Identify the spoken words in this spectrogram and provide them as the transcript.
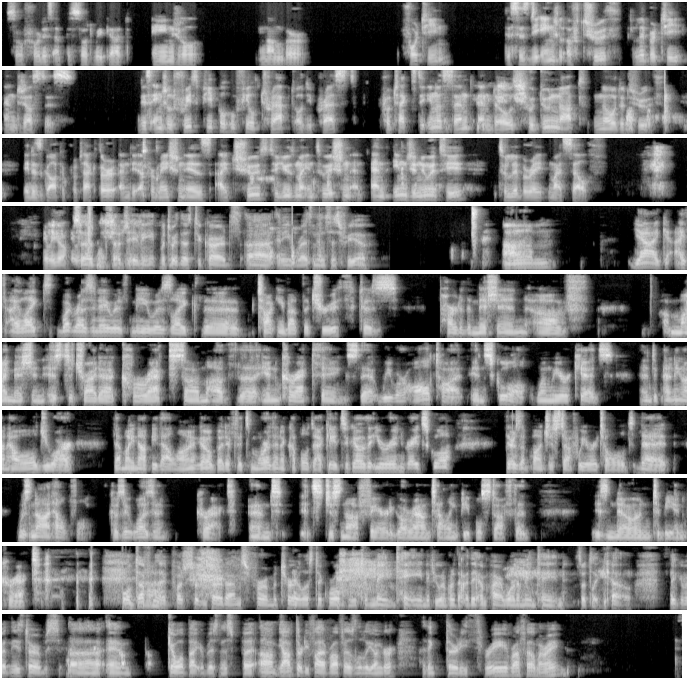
So for this episode, we got angel number 14. This is the angel of truth, liberty, and justice. This angel frees people who feel trapped or depressed, protects the innocent and those who do not know the truth. It is God the protector, and the affirmation is I choose to use my intuition and, and ingenuity to liberate myself. Here we go. So, so Jamie, between those two cards, uh, any resonances for you? Um, yeah, I, I, I liked what resonated with me was like the talking about the truth because part of the mission of uh, my mission is to try to correct some of the incorrect things that we were all taught in school when we were kids. And depending on how old you are, that might not be that long ago, but if it's more than a couple decades ago that you were in grade school, there's a bunch of stuff we were told that was not helpful because it wasn't correct. And it's just not fair to go around telling people stuff that is known to be incorrect. Well, definitely Uh, push certain paradigms for a materialistic worldview to maintain, if you want to put it that way. The empire were to maintain. So it's like, yo, think of it in these terms uh, and go about your business. But um, yeah, I'm 35. Raphael's a little younger. I think 33. Raphael, am I right?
